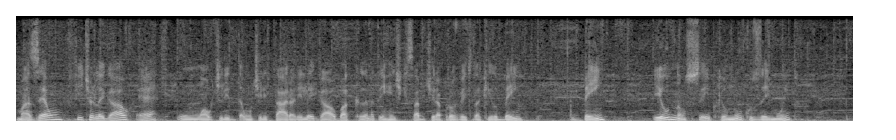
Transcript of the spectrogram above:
Mas é um feature legal, é um utilitário ali legal, bacana. Tem gente que sabe tirar proveito daquilo bem, bem. Eu não sei, porque eu nunca usei muito.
